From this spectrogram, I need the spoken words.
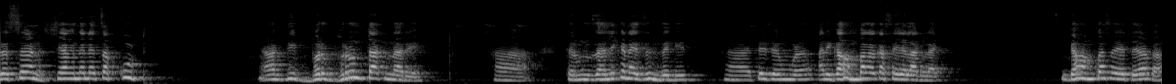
लसण शेंगदाण्याचा कूट अगदी भरभरून टाकणार आहे. हां तर मग झाली का नाही झणझणीत हां त्याच्यामुळं. आणि घाम बघा कसा यायला लागलाय. घाम कसा येतोय बघा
